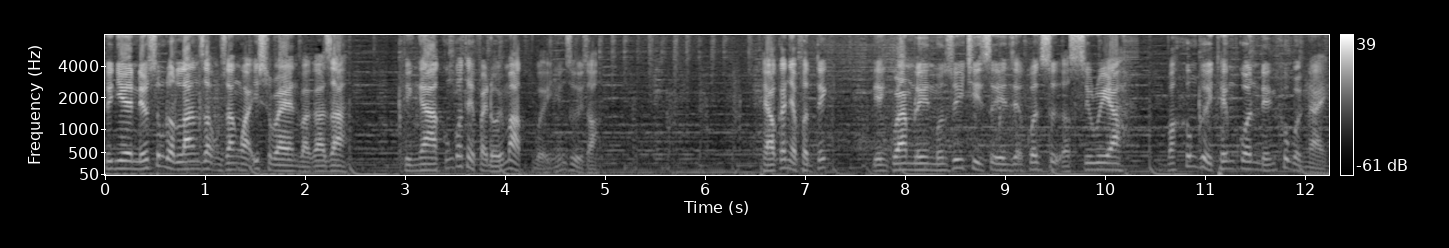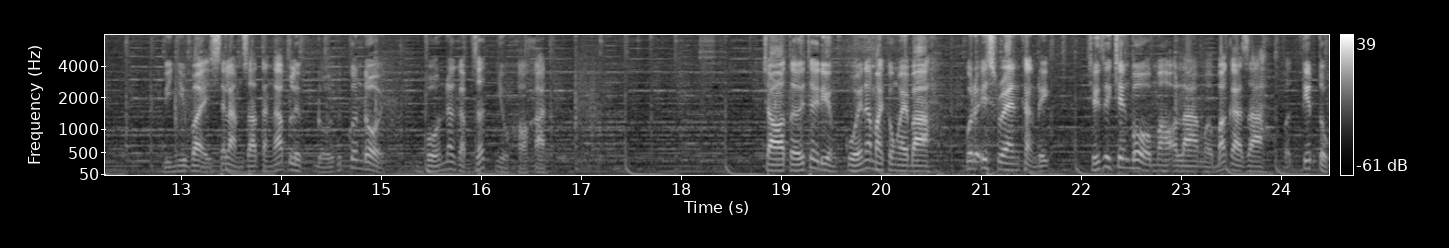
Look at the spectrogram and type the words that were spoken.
Tuy nhiên, nếu xung đột lan rộng ra ngoài Israel và Gaza, thì Nga cũng có thể phải đối mặt với những rủi ro. Theo các nhà phân tích, Điện Kremlin muốn duy trì sự hiện diện quân sự ở Syria và không gửi thêm quân đến khu vực này, vì như vậy sẽ làm gia tăng áp lực đối với quân đội vốn đã gặp rất nhiều khó khăn. Cho tới thời điểm cuối năm 2023, quân đội Israel khẳng định chiến dịch trên bộ mà họ làm ở Bắc Gaza vẫn tiếp tục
